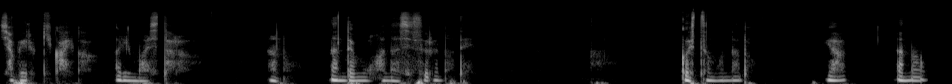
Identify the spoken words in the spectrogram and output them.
喋る機会がありましたら、あの、何でもお話しするので、ご質問など、いや、あの、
